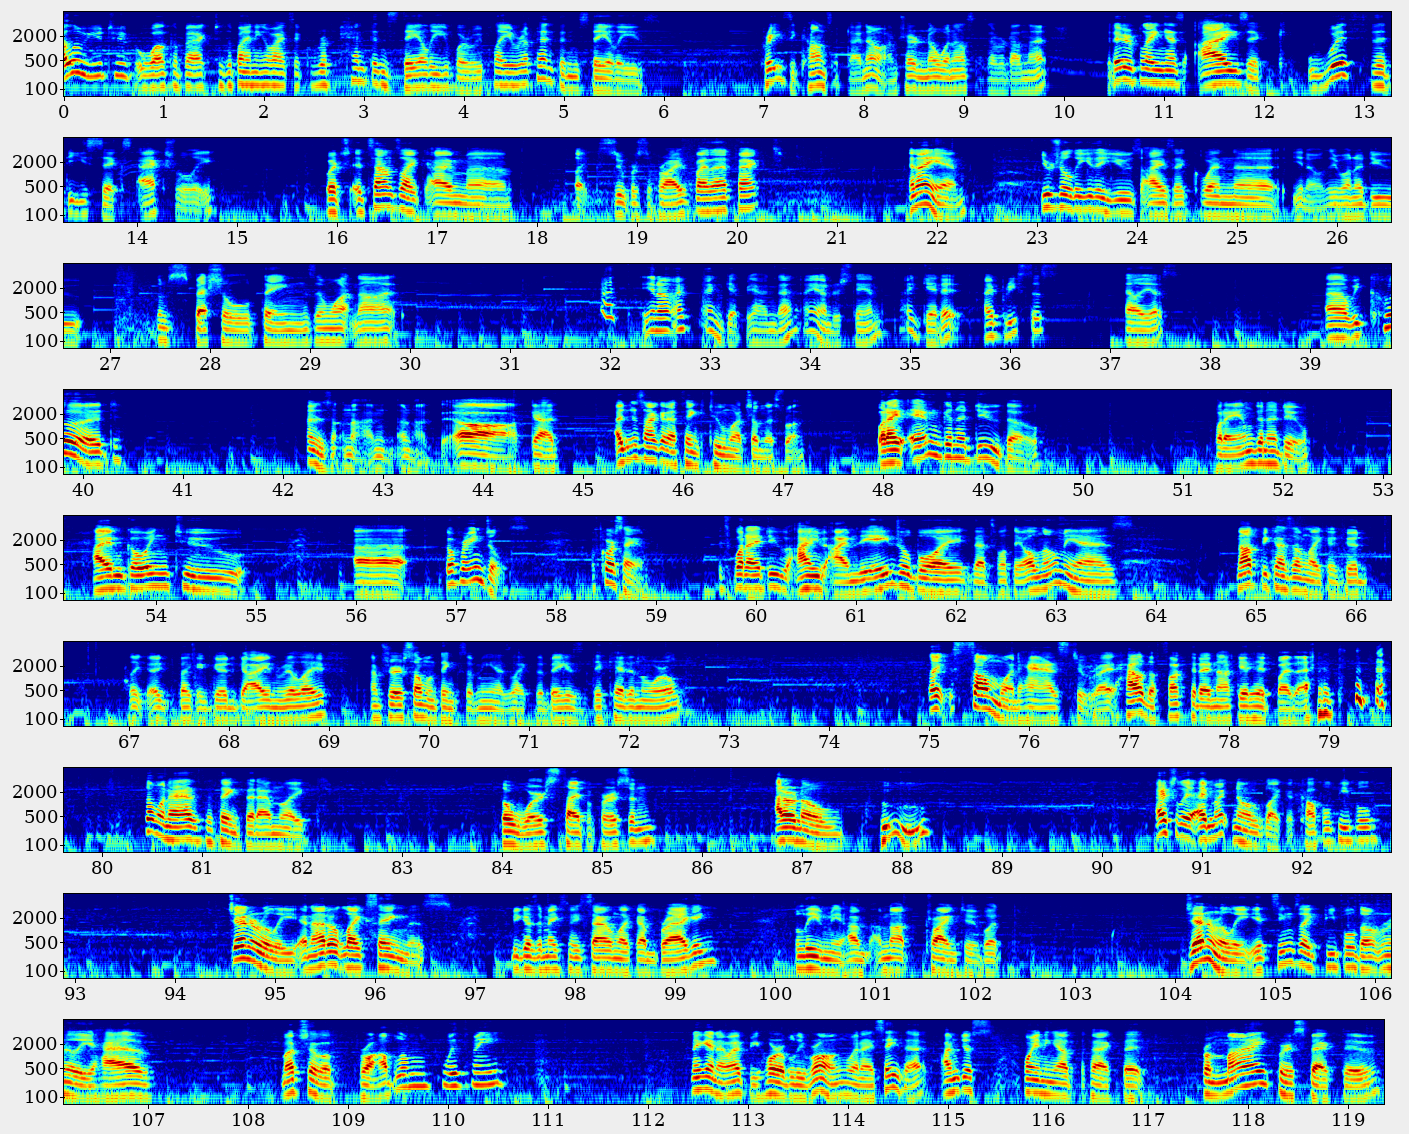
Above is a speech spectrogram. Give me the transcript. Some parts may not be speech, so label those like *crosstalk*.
Hello YouTube, welcome back to the Binding of Isaac Repentance Daily, where we play Repentance Dailies. Crazy concept, I know, I'm sure no one else has ever done that. Today we're playing as Isaac, with the D6 actually. Which, it sounds like I'm, uh, like, super surprised by that fact. And I am. Usually they use Isaac when, uh, you know, they want to do some special things and whatnot. I, you know, I, I can get behind that. I understand. I get it. High Priestess? Hell yes. Uh, we could... I'm just, no, I'm, I'm not... Oh, God. I'm just not gonna think too much on this one. What I am gonna do, though... What I am gonna do... I am going to... Uh Go for angels. Of course I am. It's what I do. I, I'm the angel boy. That's what they all know me as. Not because I'm like a good, like a, like a good guy in real life. I'm sure someone thinks of me as like the biggest dickhead in the world. Like, someone has to, right? How the fuck did I not get hit by that? *laughs* someone has to think that I'm like the worst type of person. I don't know who. Actually, I might know, like, a couple people. Generally, and I don't like saying this, because it makes me sound like I'm bragging. Believe me, I'm, I'm not trying to, but... Generally, it seems like people don't really have much of a problem with me. And again, I might be horribly wrong when I say that. I'm just pointing out the fact that, from my perspective,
